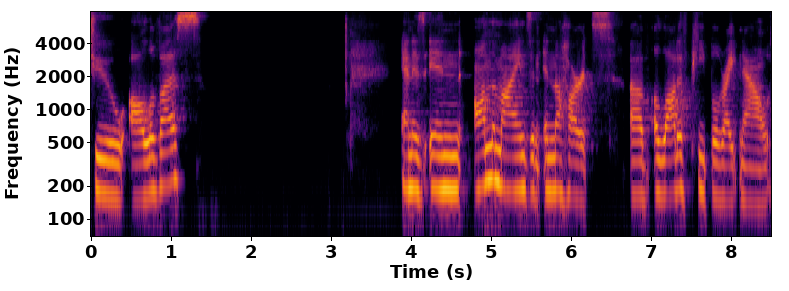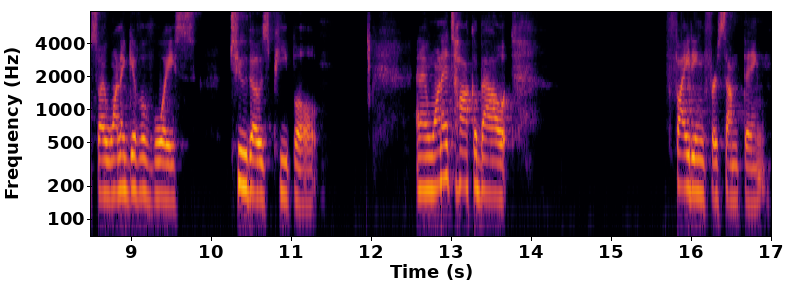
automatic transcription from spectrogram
to all of us and is in on the minds and in the hearts of a lot of people right now. So I want to give a voice to those people. And I want to talk about fighting for something.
